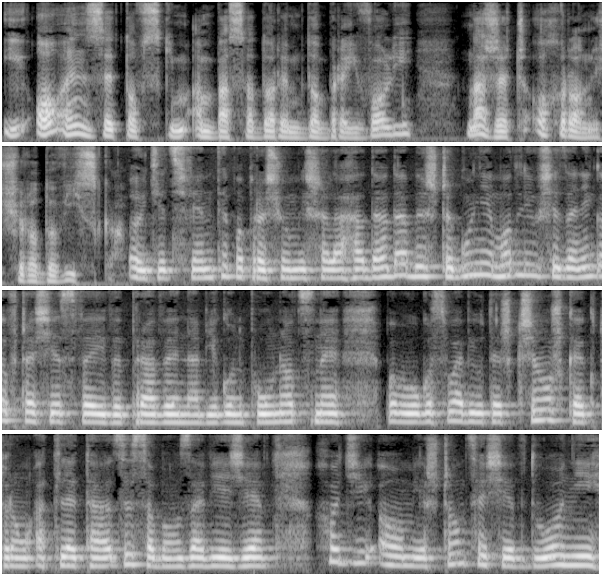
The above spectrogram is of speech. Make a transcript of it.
i ONZ-owskim ambasadorem dobrej woli na rzecz ochrony środowiska. Ojciec Święty poprosił Michela Haddada, by szczególnie modlił się za niego w czasie swej wyprawy na biegun północny. Pobłogosławił też książkę, którą atleta ze sobą zawiezie. Chodzi o mieszczące się w dłoni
